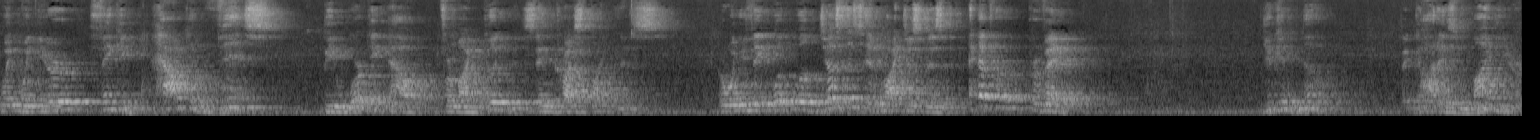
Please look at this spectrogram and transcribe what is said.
when, when you're thinking, how can this be working out for my goodness in Christ likeness? Or when you think, will, will justice and righteousness ever prevail? You can know that God is mightier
